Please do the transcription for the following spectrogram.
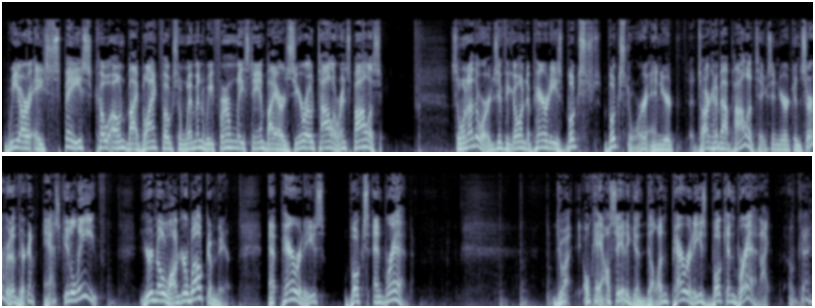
We are a space co owned by black folks and women. We firmly stand by our zero tolerance policy. So, in other words, if you go into Paradis books, bookstore and you're talking about politics and you're a conservative, they're going to ask you to leave. You're no longer welcome there. At Paradis, Books and Bread. Do I? Okay, I'll say it again, Dylan. Paradis, Book and Bread. I okay,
